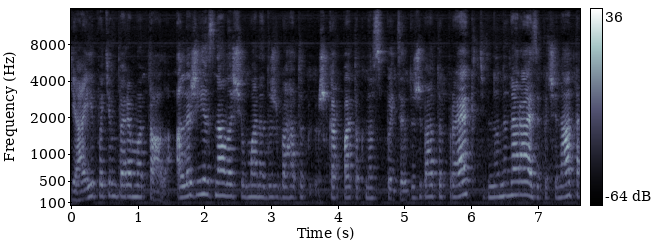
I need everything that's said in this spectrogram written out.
я її потім перемотала. Але ж я знала, що в мене дуже багато шкарпеток на спицях, дуже багато проєктів. Ну не наразі починати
